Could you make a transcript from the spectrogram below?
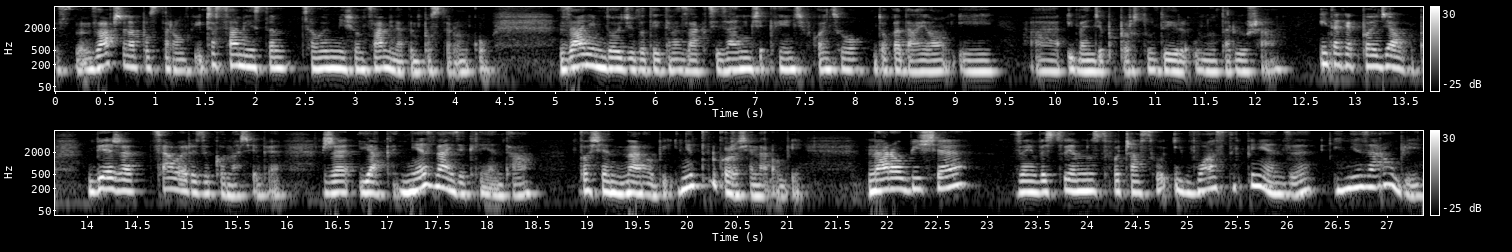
Jestem zawsze na posterunku i czasami jestem całymi miesiącami na tym posterunku. Zanim dojdzie do tej transakcji, zanim się klienci w końcu dogadają i i będzie po prostu deal u notariusza. I tak jak powiedziałam, bierze całe ryzyko na siebie, że jak nie znajdzie klienta, to się narobi. I nie tylko, że się narobi. Narobi się, zainwestuje mnóstwo czasu i własnych pieniędzy i nie zarobi.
